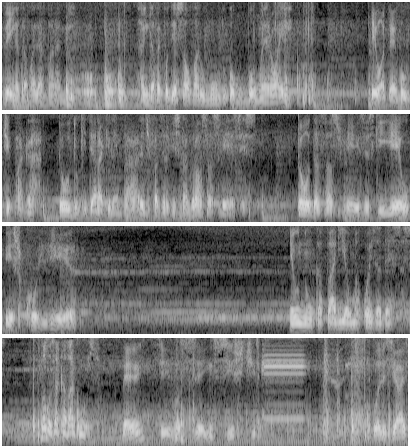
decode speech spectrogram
Venha trabalhar para mim. Ainda vai poder salvar o mundo como um bom herói. Eu até vou te pagar. Tudo que terá que lembrar é de fazer vista grossa às vezes. Todas as vezes que eu escolher. Eu nunca faria uma coisa dessas. Vamos acabar com isso. Bem, se você insiste. Policiais,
